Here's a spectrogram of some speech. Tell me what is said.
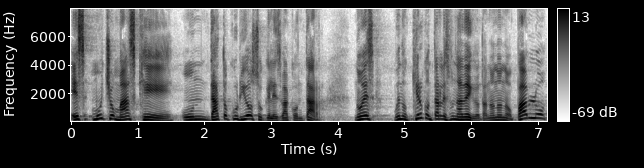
es mucho más que un dato curioso que les va a contar. No es, bueno, quiero contarles una anécdota. No, no, no. Pablo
